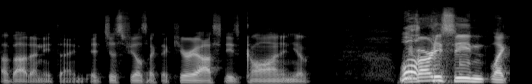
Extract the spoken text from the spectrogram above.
about anything. It just feels like the curiosity's gone, and you have Well- you've already seen like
